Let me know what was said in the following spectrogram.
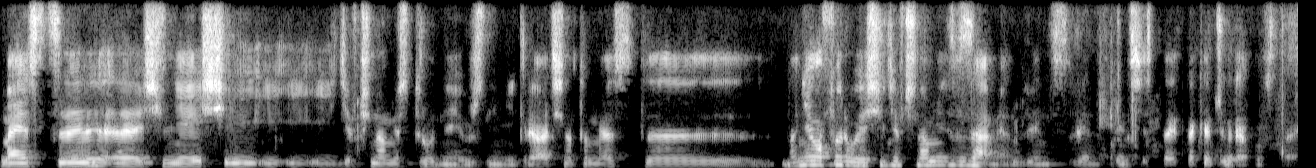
męscy, e, silniejsi i, i, i dziewczynom jest trudniej już z nimi grać, natomiast e, no nie oferuje się dziewczynom nic w zamian, więc, więc, więc jest tak, taka dziura powstaje.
